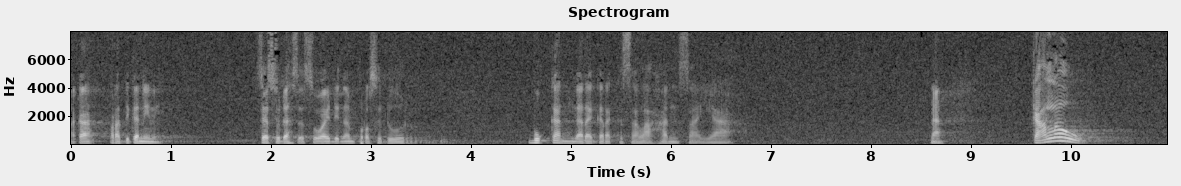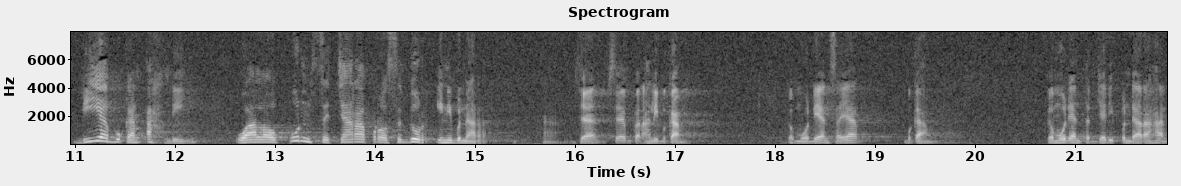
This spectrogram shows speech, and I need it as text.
Maka perhatikan ini. Saya sudah sesuai dengan prosedur. Bukan gara-gara kesalahan saya. Nah, kalau dia bukan ahli, walaupun secara prosedur ini benar, Nah, saya, saya bukan ahli bekam. Kemudian saya bekam. Kemudian terjadi pendarahan.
